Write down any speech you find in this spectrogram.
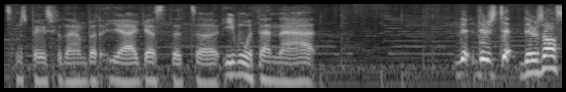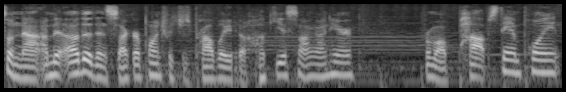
some space for them, but yeah, I guess that uh, even within that, th- there's there's also not. I mean, other than Sucker Punch, which is probably the hookiest song on here, from a pop standpoint,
